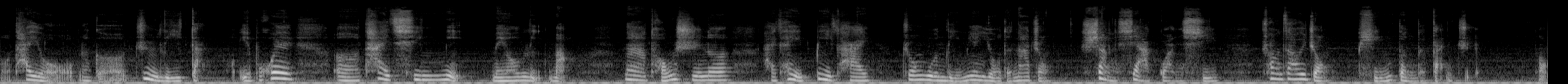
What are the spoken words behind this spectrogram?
哦，太有那个距离感，也不会呃太亲密，没有礼貌。那同时呢，还可以避开中文里面有的那种上下关系，创造一种平等的感觉哦。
